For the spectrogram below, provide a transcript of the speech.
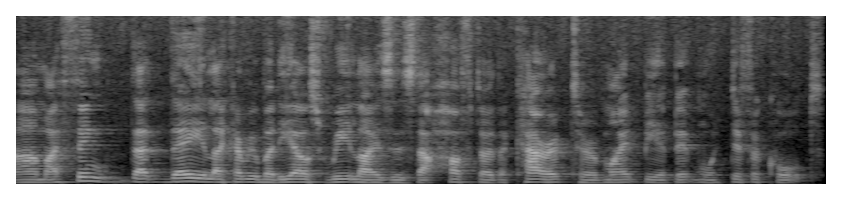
Um, I think that they, like everybody else, realizes that Haftar, the character, might be a bit more difficult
